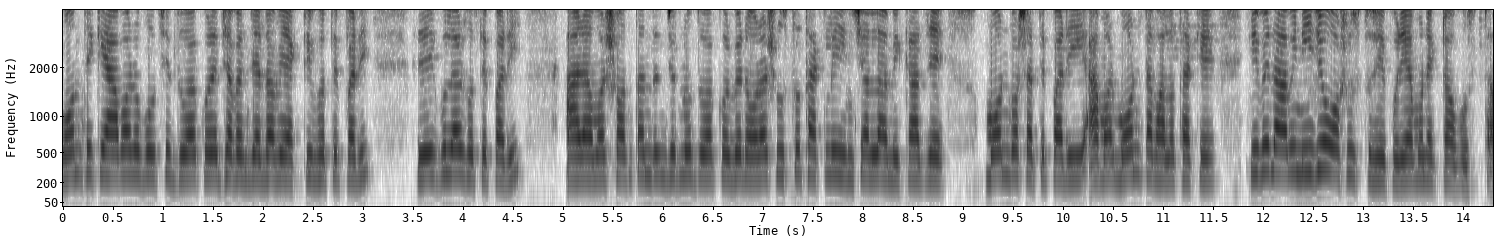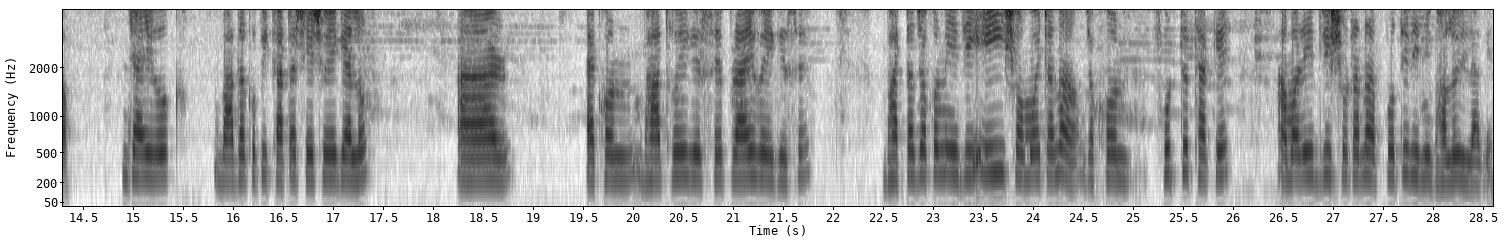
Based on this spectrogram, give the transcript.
মন থেকে আবারও বলছি দোয়া করে যাবেন যেন আমি অ্যাক্টিভ হতে পারি রেগুলার হতে পারি। আর আমার সন্তানদের জন্য দোয়া করবেন। ওরা সুস্থ থাকলে ইনশাল্লাহ আমি কাজে মন বসাতে পারি, আমার মনটা ভালো থাকে। ইভেন আমি নিজেও অসুস্থ হয়ে পড়ি, এমন একটা অবস্থা। যাই হোক, বাঁধাকপি কাটা শেষ হয়ে গেল। আর এখন ভাত হয়ে গেছে, প্রায় হয়ে গেছে। ভাতটা যখন এই যে এই সময়টা না, যখন ফুটতে থাকে, আমার এই দৃশ্যটা না প্রতিদিনই ভালোই লাগে।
